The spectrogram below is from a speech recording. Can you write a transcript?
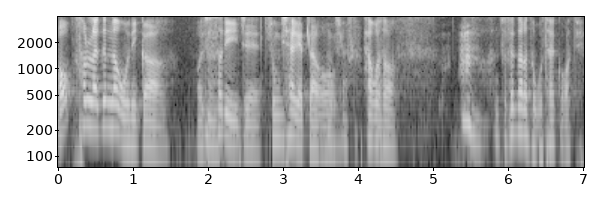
어 설날 끝나고 오니까 어제 음. 스터디 이제 중지하겠다고 맞아요. 하고서 한 두세 달은 더 못할 것 같아요.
